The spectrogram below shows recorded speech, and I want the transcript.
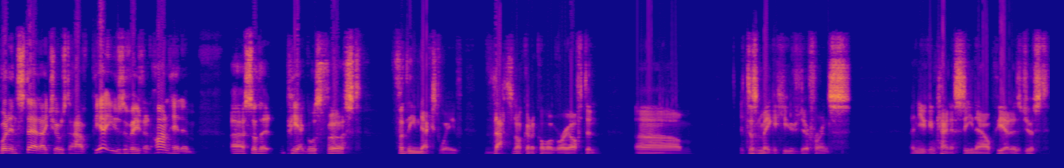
But instead, I chose to have Piett use evasion and Han hit him uh, so that Piett goes first for the next wave. That's not going to come up very often. Um, it doesn't make a huge difference. And you can kind of see now Piett is just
